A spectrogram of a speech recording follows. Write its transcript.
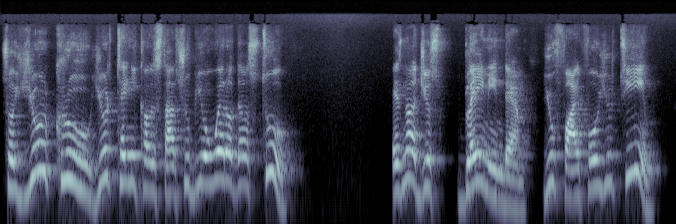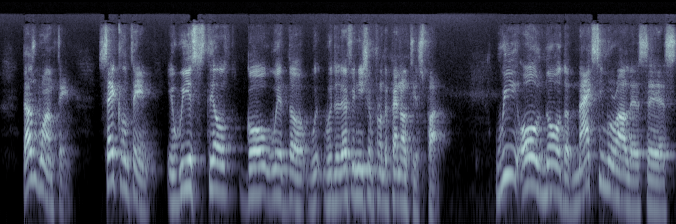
So your crew, your technical staff should be aware of those too. It's not just blaming them. You fight for your team. That's one thing. Second thing, if we still go with the with, the definition from the penalty spot, we all know that Maxi Moralez is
